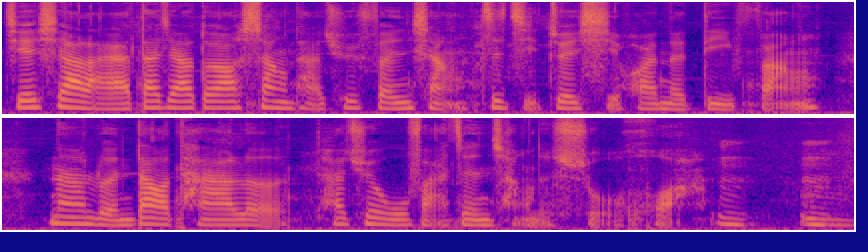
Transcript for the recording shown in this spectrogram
接下来啊，大家都要上台去分享自己最喜欢的地方，那轮到他了，他却无法正常的说话。嗯嗯，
